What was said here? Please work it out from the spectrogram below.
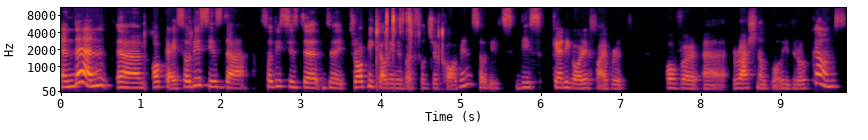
and then um, okay, so this is the so this is the, the tropical universal Jacobian. So it's this category fibered over uh, rational polyhedral cones.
